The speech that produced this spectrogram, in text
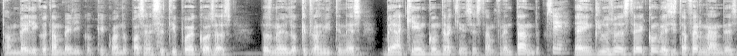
tan bélico, tan bélico, que cuando pasan este tipo de cosas, los medios lo que transmiten es ve a quién contra quién se está enfrentando. Sí. Y ahí incluso este congresista Fernández,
